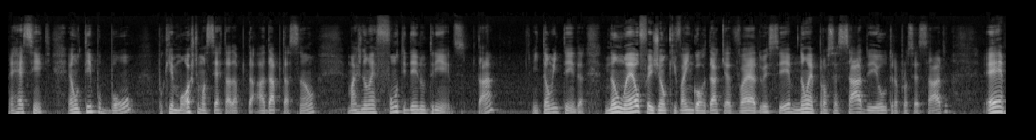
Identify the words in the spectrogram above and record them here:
É recente. É um tempo bom, porque mostra uma certa adapta adaptação, mas não é fonte de nutrientes, tá? Então entenda, não é o feijão que vai engordar, que vai adoecer, não é processado e ultraprocessado, é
